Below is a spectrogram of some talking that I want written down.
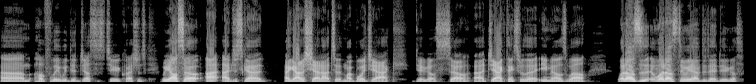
Um, hopefully, we did justice to your questions. We also, I, I'm just gonna, I got a shout out to my boy Jack Dougals. So, uh, Jack, thanks for the email as well. What else? What else do we have today, Dougals?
